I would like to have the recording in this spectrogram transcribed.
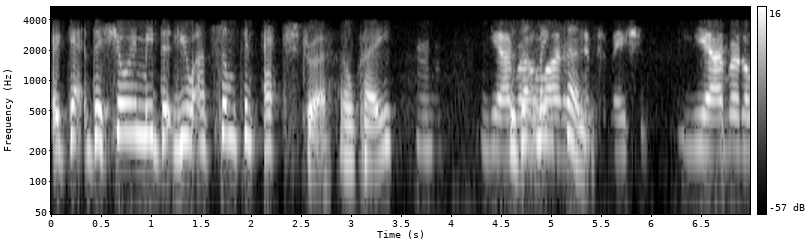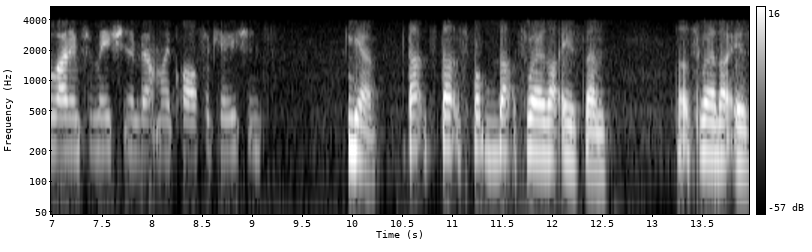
again, they're showing me that you had something extra. Okay, Mhm. Yeah, I Does wrote that a lot sense? of information. Yeah, I wrote a lot of information about my qualifications. yeah, that's that's that's where that is then. That's where that is.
